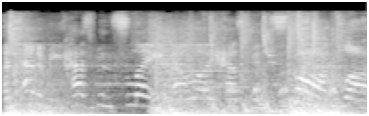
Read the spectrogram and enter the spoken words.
An enemy has been slain! Ally has been godlike!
